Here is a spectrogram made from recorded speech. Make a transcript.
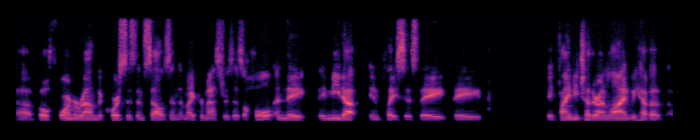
uh, both form around the courses themselves and the MicroMasters as a whole, and they they meet up in places. They they they find each other online. We have a, a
